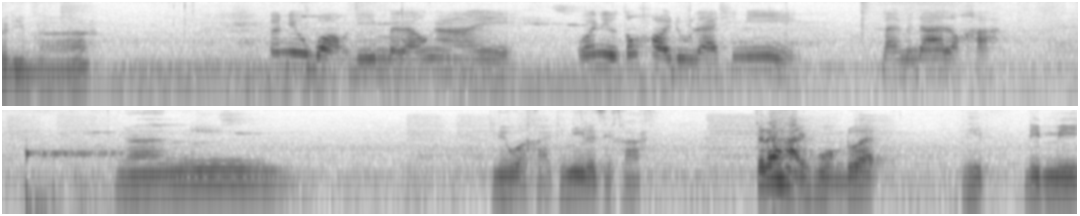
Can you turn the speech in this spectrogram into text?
กับดิมนะ ก็นิวบอกดีมไปแล้วไง ว่านิวต้องคอยดูแลที่นี่ ไปไม่ได้หรอกค่ะ งั้น นิวว่าขายที่นี่เลยสิคะ จะได้หายห่วงด้วย นี่ดิมมี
